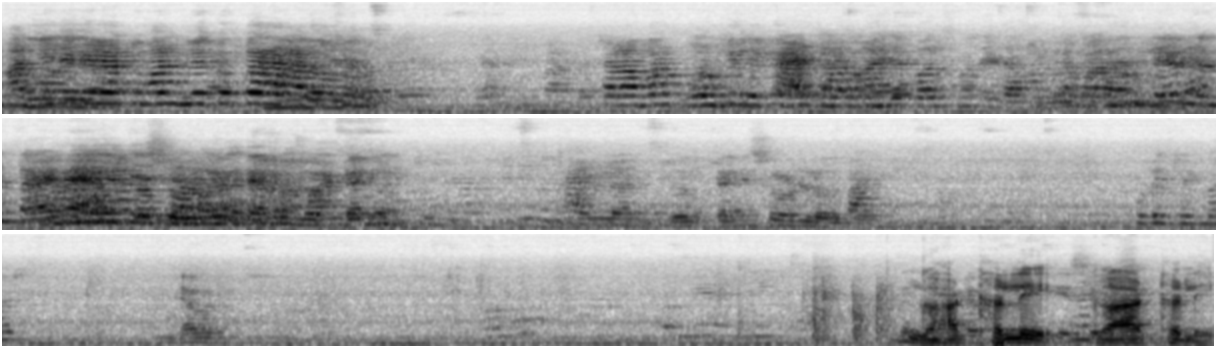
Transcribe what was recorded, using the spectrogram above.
आणि तिथे गेल्यावर तुम्हाला मेकअप करायला लागतो चला बरं फोन केले काय माझ्या पर्समध्ये नाही नाही आता सोडलं त्याला जोगट्याने जोगट्याने सोडलं होतं. कुठे तुम्ही बस? त्यावर. गाठले गाठले.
